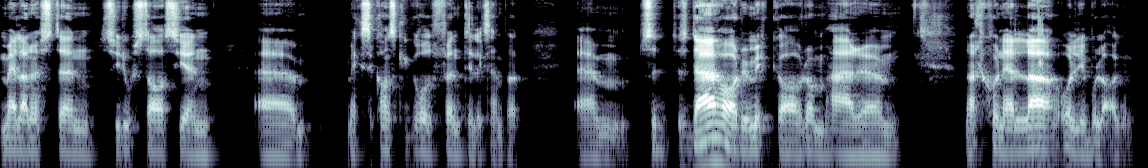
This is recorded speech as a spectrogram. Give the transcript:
Mellanöstern, Sydostasien, eh, Mexikanska golfen till exempel. Um, så, så, där har du mycket av de här, um, nationella oljebolagen.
